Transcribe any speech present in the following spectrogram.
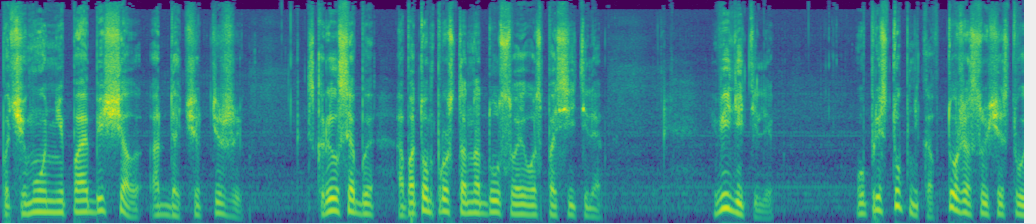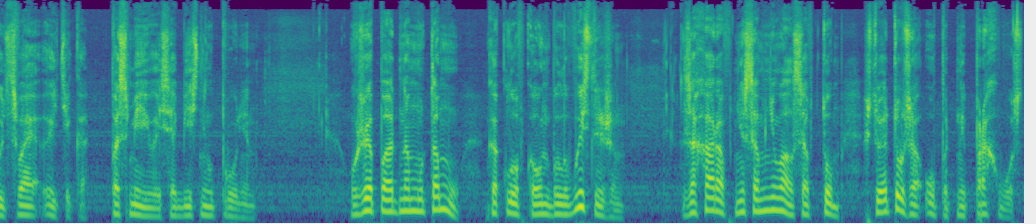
Почему он не пообещал отдать чертежи? Скрылся бы, а потом просто надул своего спасителя. Видите ли, у преступников тоже существует своя этика, посмеиваясь, объяснил Пронин. Уже по одному тому, как ловко он был выслежен, Захаров не сомневался в том, что я тоже опытный прохвост.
